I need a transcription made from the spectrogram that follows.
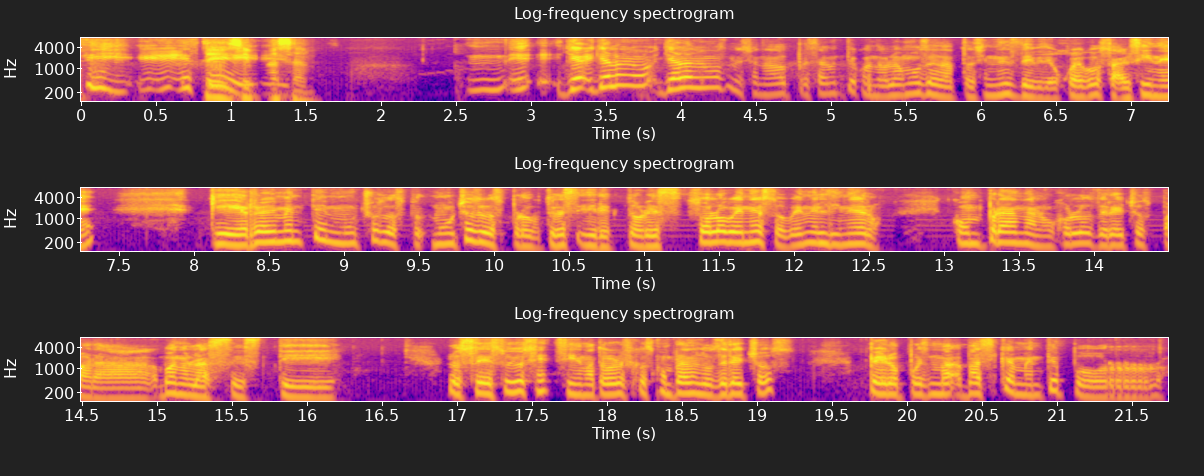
Sí, es Sí, que sí pasa. Mm, eh, eh, ya, ya, lo, ya lo habíamos mencionado precisamente cuando hablamos de adaptaciones de videojuegos al cine, que realmente muchos, los, muchos de los productores y directores solo ven eso, ven el dinero, compran a lo mejor los derechos para, bueno, las, este, los estudios ci- cinematográficos compran los derechos, pero pues básicamente por,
